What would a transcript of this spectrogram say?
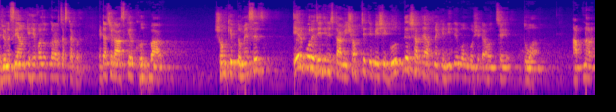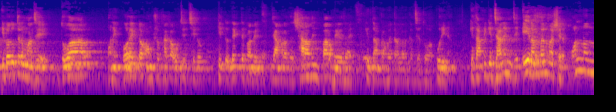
এই জন্য সিয়ামকে হেফাজত করার চেষ্টা করে। এটা ছিল আজকের খুদবার সংক্ষিপ্ত মেসেজ। এরপরে যে জিনিসটা আমি সবচেয়ে বেশি গুরুত্বের সাথে আপনাকে নিতে বলব সেটা হচ্ছে দোয়া। আপনার ইবাদতের মাঝে দোয়ার অনেক বড় একটা অংশ থাকা উচিত ছিল, কিন্তু দেখতে পাবেন যে আমাদের সারাদিন পার হয়ে যায়, কিন্তু আমরা হয়তো আল্লাহর কাছে দোয়া করি না। কিন্তু আপনি কি জানেন যে এই রমজান মাসের অন্যান্য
